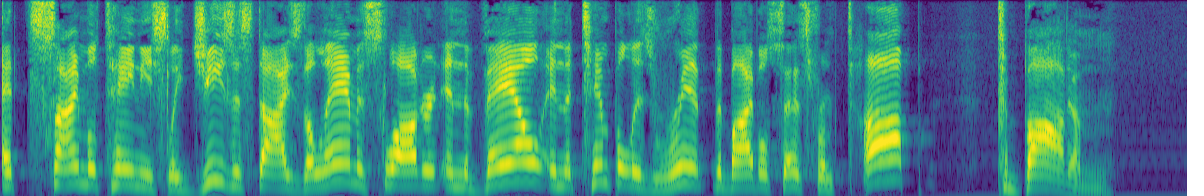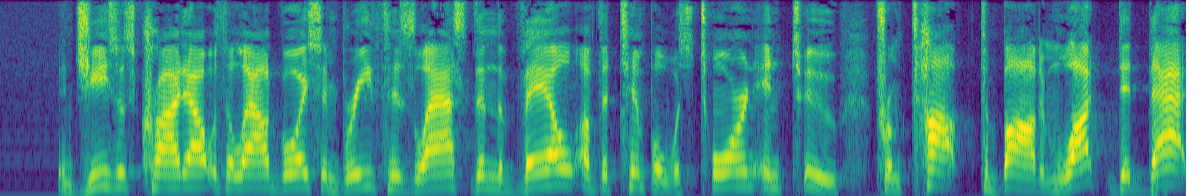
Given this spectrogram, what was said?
at simultaneously. Jesus dies, the lamb is slaughtered, and the veil in the temple is rent, the Bible says, from top to bottom. And Jesus cried out with a loud voice and breathed his last. Then the veil of the temple was torn in two from top to bottom. What did that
